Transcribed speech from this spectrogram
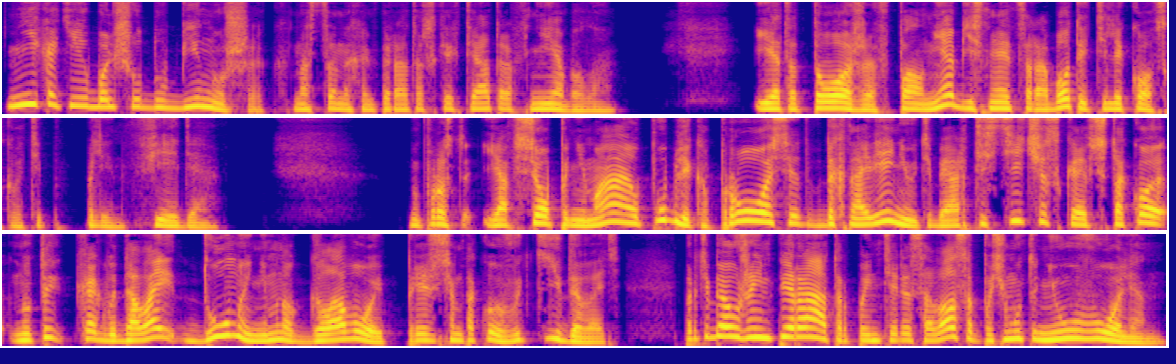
Никаких больше дубинушек на сценах императорских театров не было. И это тоже вполне объясняется работой Телековского. Типа, блин, Федя. Ну просто я все понимаю, публика просит, вдохновение у тебя артистическое, все такое. Ну ты как бы давай думай немного головой, прежде чем такое выкидывать. Про тебя уже император поинтересовался, почему ты не уволен.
